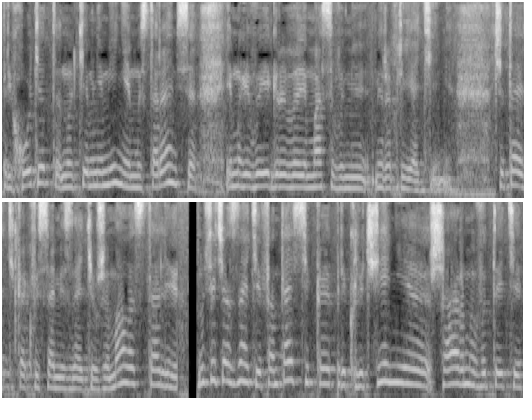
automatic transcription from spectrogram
Приходят, но тем не менее мы стараемся, и мы выигрываем массовыми мероприятиями. Читать, как вы сами знаете, уже мало стали. Ну, сейчас, знаете, фантастика, приключения, шармы вот эти.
